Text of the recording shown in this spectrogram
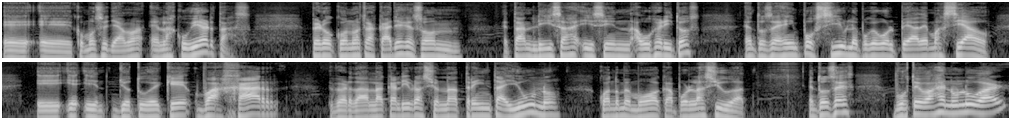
eh, eh, ¿cómo se llama? En las cubiertas. Pero con nuestras calles que son tan lisas y sin agujeritos, entonces es imposible porque golpea demasiado. Y, yo tuve que bajar, ¿verdad? La calibración a 31 cuando me muevo acá por la ciudad. Entonces, vos te vas en un lugar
